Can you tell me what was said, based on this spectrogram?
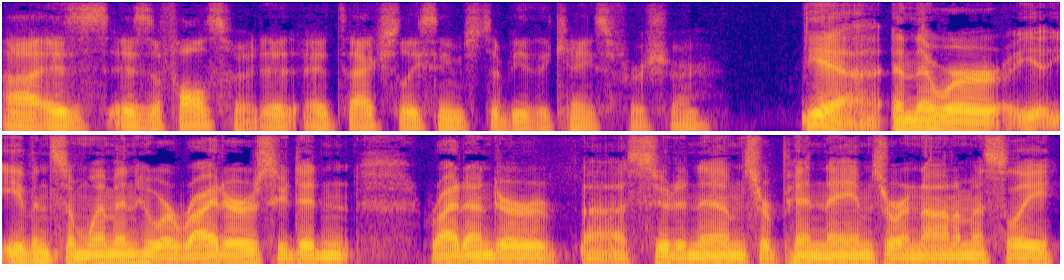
uh, is is a falsehood it, it actually seems to be the case for sure yeah, and there were even some women who were writers who didn't write under uh, pseudonyms or pen names or anonymously.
